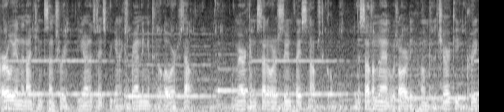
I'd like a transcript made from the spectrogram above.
Early in the 19th century, the United States began expanding into the lower south. American settlers soon faced an obstacle. The southern land was already home to the Cherokee, Creek,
